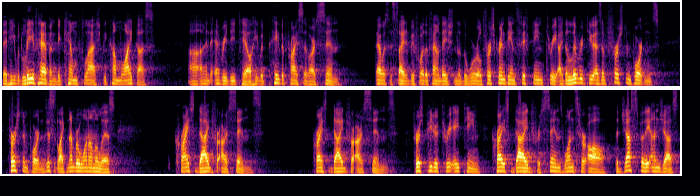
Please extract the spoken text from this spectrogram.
that he would leave heaven, become flesh, become like us uh, in every detail. He would pay the price of our sin. That was decided before the foundation of the world. 1 Corinthians 15:3. I delivered to you as of first importance. First importance. This is like number one on the list. Christ died for our sins. Christ died for our sins. 1 Peter 3:18 Christ died for sins once for all, the just for the unjust,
